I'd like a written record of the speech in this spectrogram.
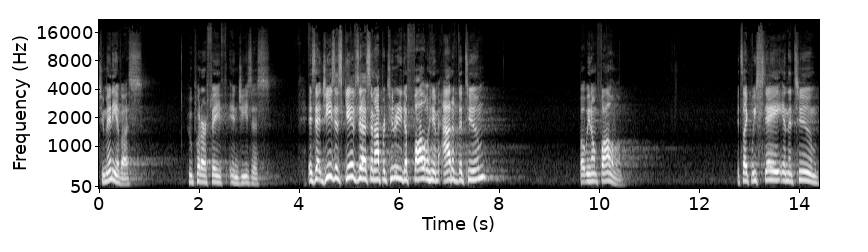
to many of us who put our faith in Jesus is that Jesus gives us an opportunity to follow him out of the tomb, but we don't follow him. It's like we stay in the tomb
